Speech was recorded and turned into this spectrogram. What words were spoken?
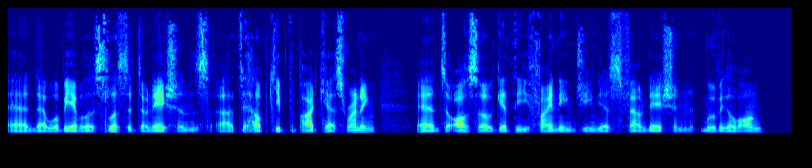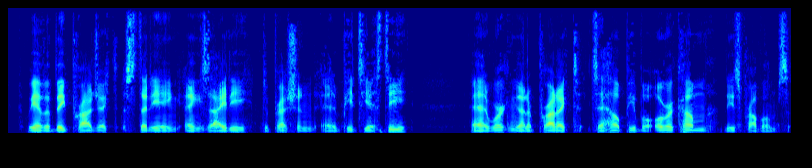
and uh, we'll be able to solicit donations uh, to help keep the podcast running and to also get the Finding Genius Foundation moving along. We have a big project studying anxiety, depression, and PTSD and working on a product to help people overcome these problems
